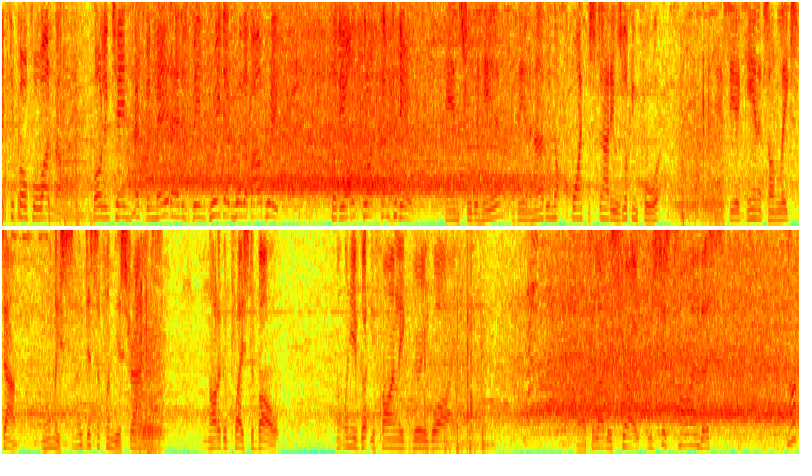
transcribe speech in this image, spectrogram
64 for 1 now. Bowling change has been made and is being greeted with a boundary. So the onslaught continues. Hands through the hair of Ian Harvey, not quite the start he was looking for. See again it's on leg stump. Normally so disciplined the Australians. Not a good place to bowl. Not when you've got your fine leg very wide. Oh, it's a lovely stroke. He's just timed this. Not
